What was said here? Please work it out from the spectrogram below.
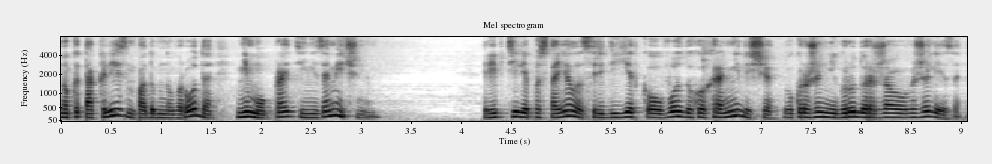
но катаклизм подобного рода не мог пройти незамеченным. Рептилия постояла среди едкого воздуха хранилища в окружении груды ржавого железа,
